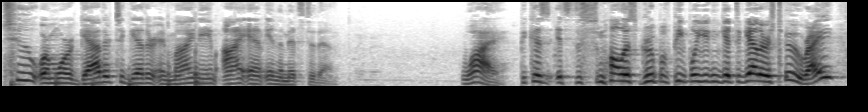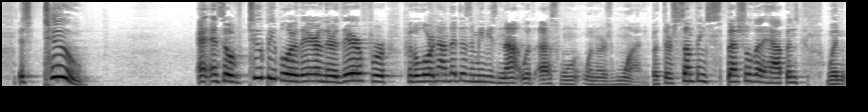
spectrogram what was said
two or more gathered together in my name, I am in the midst of them. Why? Because it's the smallest group of people you can get together is two, right? It's two. And, and, so if two people are there and they're there for, for the Lord, now that doesn't mean He's not with us when, when there's one. But there's something special that happens when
